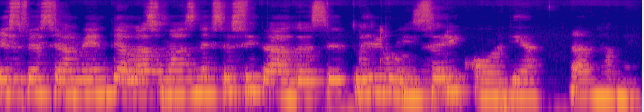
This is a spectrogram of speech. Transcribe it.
especialmente a las más necesitadas de tu, misericordia. Amén.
